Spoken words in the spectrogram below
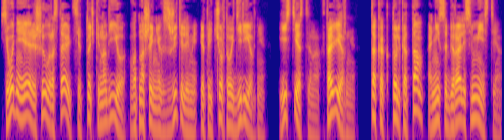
Сегодня я решил расставить все точки над «ё» в отношениях с жителями этой чертовой деревни. Естественно, в таверне, так как только там они собирались вместе.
